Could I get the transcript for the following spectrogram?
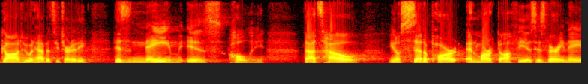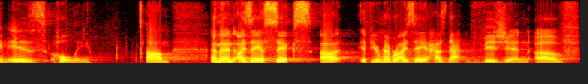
God who inhabits eternity, his name is holy. That's how you know, set apart and marked off he is. His very name is holy. Um, and then Isaiah 6, uh, if you remember, Isaiah has that vision of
